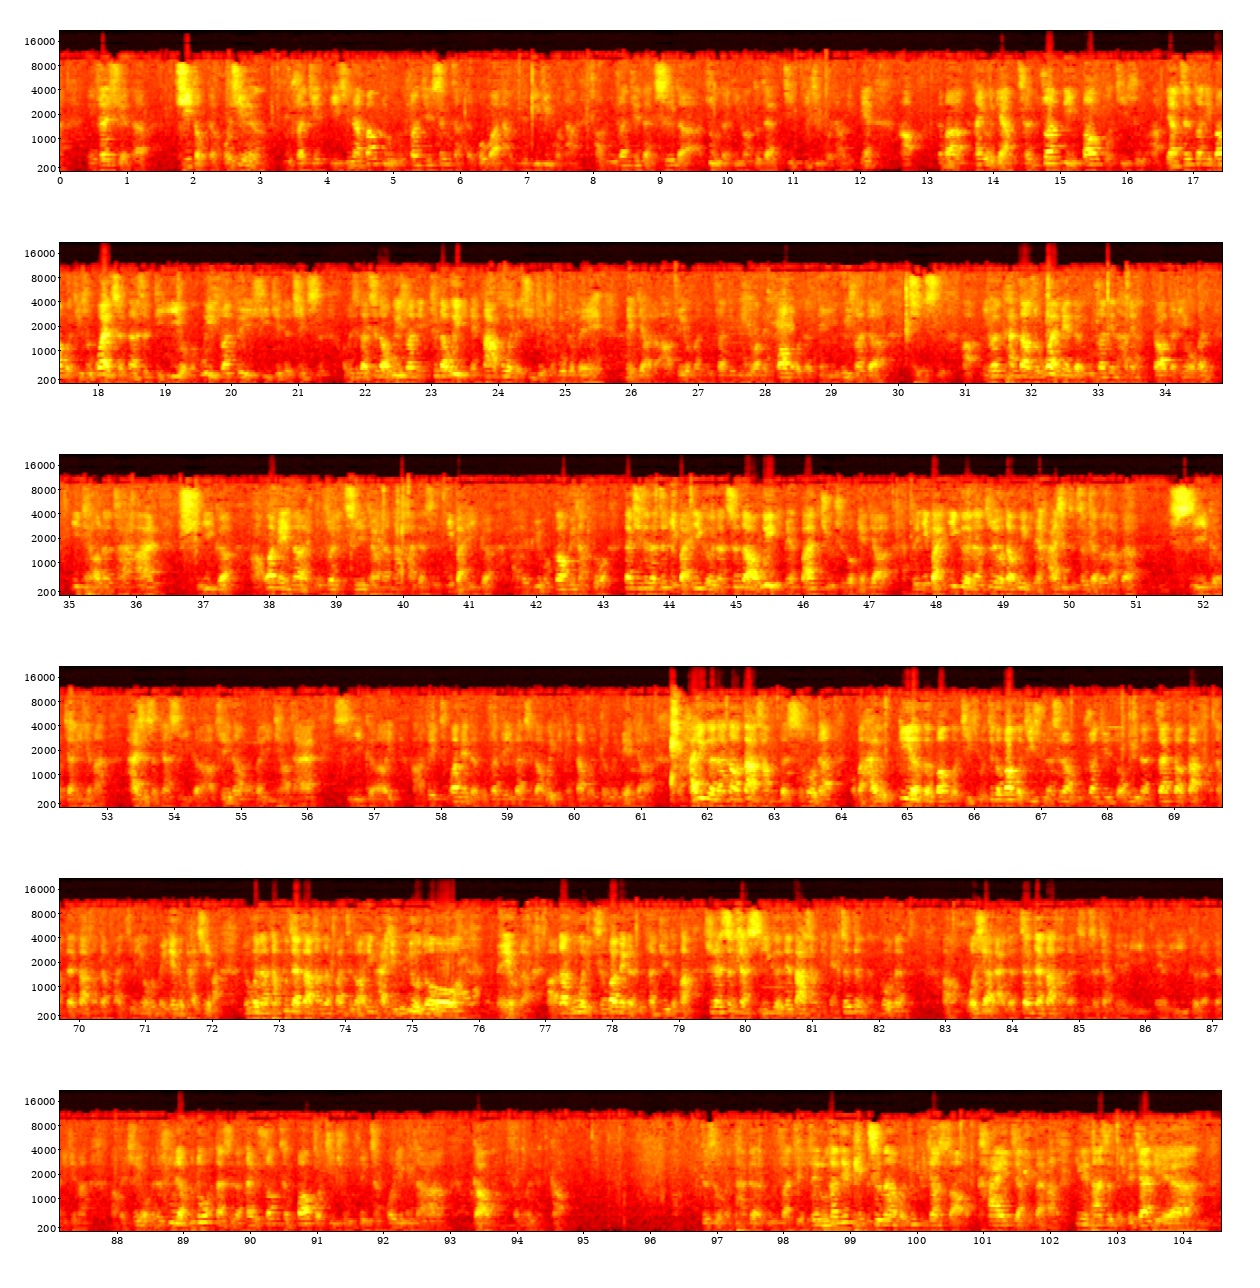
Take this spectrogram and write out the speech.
呢？磷酸选了七种的活性乳酸菌，以及呢帮助乳酸菌生长的果寡糖，就是低聚果糖啊。乳酸菌的吃的住的地方都在低低聚果糖里面。好，那么它有两层专利包裹技术啊，两层专利包裹技术，外层呢是抵御我们胃酸对细菌的侵蚀。我们知道吃到胃酸里，吃到胃里面，大部分的细菌全部都被灭掉了啊，所以我们乳酸菌必须外面包裹的抵御胃酸的。侵蚀啊，你会看到说外面的乳酸菌含量很高的，因为我们一条呢才含十亿个啊，外面呢有时候你吃一条呢，它含的是一百亿个，好像比我们高非常多。但其实呢，这一百亿个呢，吃到胃里面百分之九十都灭掉了，所以一百亿个呢，最后到胃里面还是只剩下多少个？十亿个，这样理解吗？还是剩下十一个啊，所以呢，我们一条才十一个而已啊，所以外面的乳酸菌一般吃到胃里面，大部分都会灭掉了。还有一个呢，到大肠的时候呢，我们还有第二个包裹技术，这个包裹技术呢是让乳酸菌容易呢粘到大肠上，在大肠上繁殖，因为我们每天都排泄嘛。如果呢它不在大肠上繁殖的话，一排泄就又都没有了啊。那如果你吃外面的乳酸菌的话，虽然剩下十一个在大肠里面，真正能够呢。啊，活下来的站在大堂的就剩下没有一没有一亿个了，这样理解吗？OK，所以我们的数量不多，但是呢，它有双层包裹技术，所以成活率非常高，成活率很高。这是我们谈的乳酸菌，所以乳酸菌平时呢，我就比较少开这样的单啊，因为它是每个家庭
